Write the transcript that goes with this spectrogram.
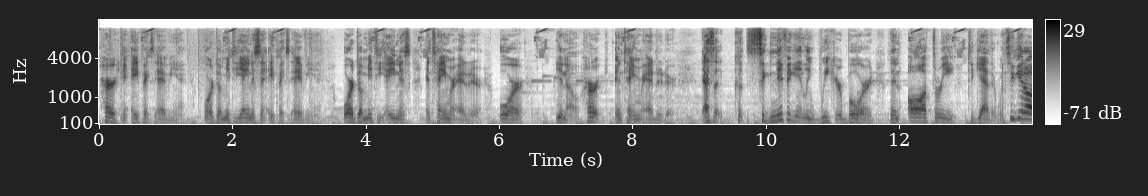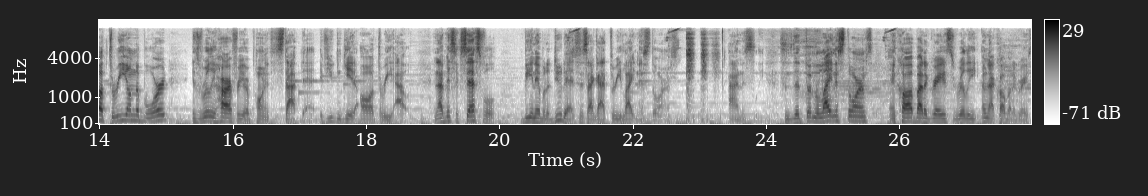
Herc and Apex Avian, or Domitianus and Apex Avian, or Domitianus and Tamer Editor, or you know, Herc and Tamer Editor. That's a significantly weaker board than all three together. Once you get all three on the board, it's really hard for your opponent to stop that if you can get all three out. And I've been successful being able to do that since I got three lightning storms. Honestly, since the, the, lightning storms and called by the graves really, I'm not called by the graves.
